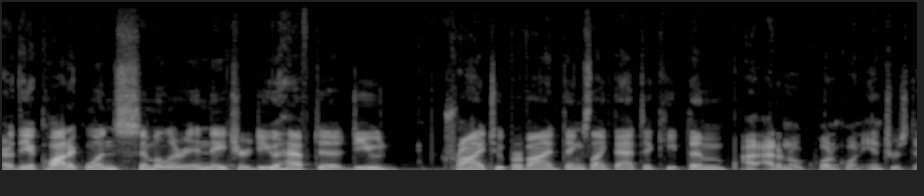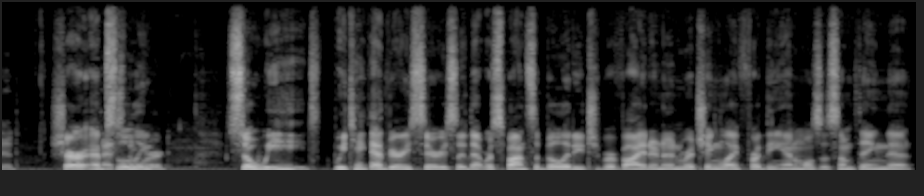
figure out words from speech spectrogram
Are the aquatic ones similar in nature? Do you have to do you try to provide things like that to keep them I, I don't know quote unquote interested? Sure, absolutely. So we we take that very seriously. That responsibility to provide an enriching life for the animals is something that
